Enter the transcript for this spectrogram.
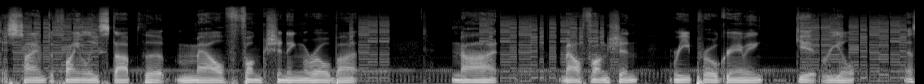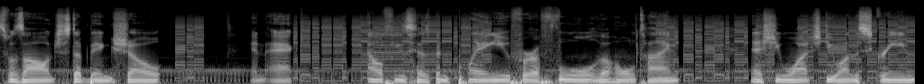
It's time to finally stop the malfunctioning robot. Not malfunction, reprogramming, get real. This was all just a big show. An act. Alphys has been playing you for a fool the whole time. As she watched you on the screen,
